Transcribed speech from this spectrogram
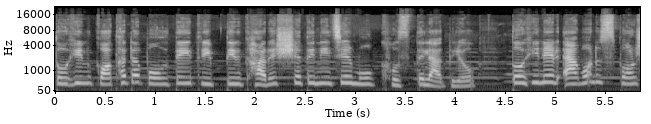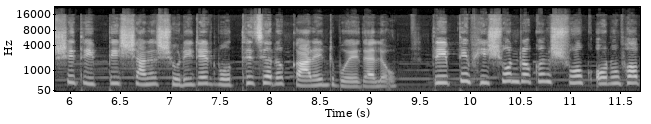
তহিন কথাটা বলতেই তৃপ্তির ঘাড়ের সাথে নিজের মুখ খুঁজতে লাগল। তহিনের এমন স্পর্শে তৃপ্তির সারা শরীরের মধ্যে যেন কারেন্ট বয়ে গেল। তৃপ্তি ভীষণ রকম শোক অনুভব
